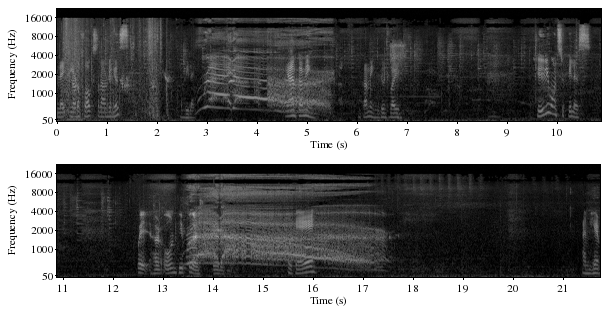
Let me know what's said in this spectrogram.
Like a lot of fogs surrounding us. I'll be like, yeah, I'm coming. I'm coming. Don't worry. She really wants to kill us. Wait, her own people are scared of her. Okay. I'm here.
